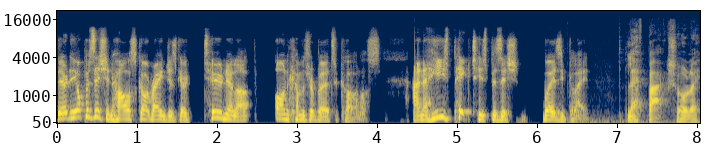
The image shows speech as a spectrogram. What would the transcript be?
They're the opposition. Harlescott Rangers go two 0 up. On comes Roberto Carlos, and he's picked his position. Where's he playing? Left back, surely.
